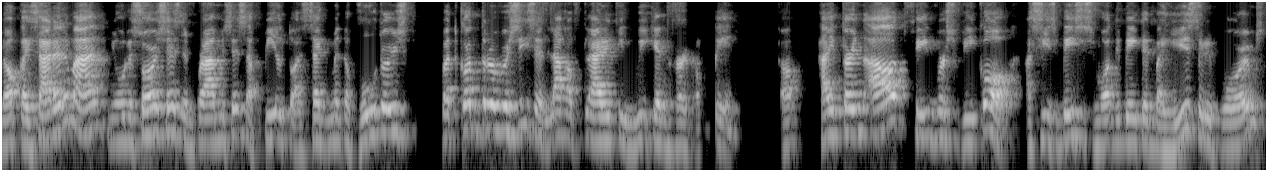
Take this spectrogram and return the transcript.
No, kay Sara naman, yung resources and promises appeal to a segment of voters but controversies and lack of clarity weaken her campaign. No? High turnout favors Vico as his base is motivated by his reforms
